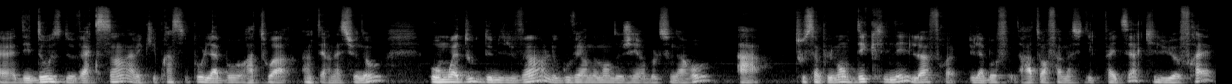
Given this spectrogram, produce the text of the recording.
euh, des doses de vaccins avec les principaux laboratoires internationaux. Au mois d'août 2020, le gouvernement de Jair Bolsonaro a tout simplement décliné l'offre du laboratoire pharmaceutique Pfizer qui lui offrait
